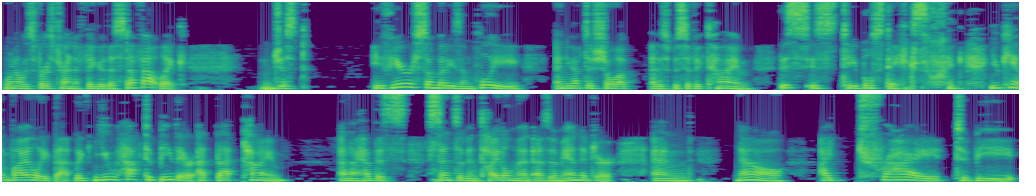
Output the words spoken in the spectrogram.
when I was first trying to figure this stuff out. Like, just if you're somebody's employee and you have to show up at a specific time, this is table stakes. like, you can't violate that. Like, you have to be there at that time. And I had this sense of entitlement as a manager. And now I try to be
